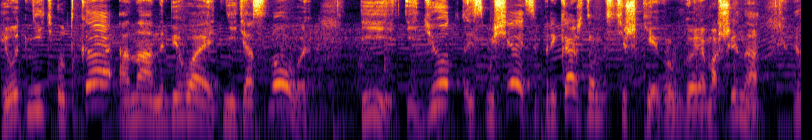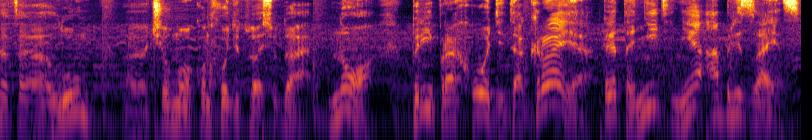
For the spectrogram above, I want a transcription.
И вот нить утка, она набивает нить основы и идет и смещается при каждом стежке. Грубо говоря, машина, этот э, лум, э, челнок, он ходит туда-сюда. Но при проходе до края эта нить не обрезается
